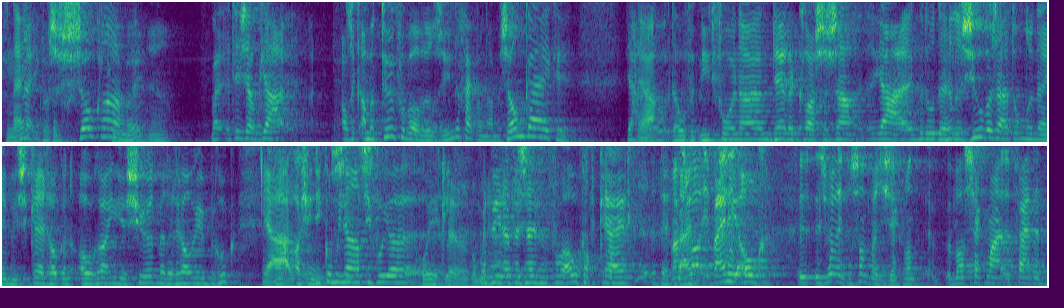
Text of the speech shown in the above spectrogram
Nee? Nee, ik was er zo klaar mee. Ja. Maar het is ook, ja, als ik amateurvoetbal wil zien, dan ga ik wel naar mijn zoon kijken. Ja, Ja. Daar, daar hoef ik niet voor naar een derde klasse. za- Ja, ik bedoel, de hele ziel was uit de onderneming. Ze kregen ook een oranje shirt met een rode broek. Ja, nou, als je die combinatie voor je... Goeie kleurencombinatie. Probeer dat eens even voor ogen te krijgen. Het Maar het is wel je ogen. Het is wel interessant wat je zegt, want was zeg maar het feit dat,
